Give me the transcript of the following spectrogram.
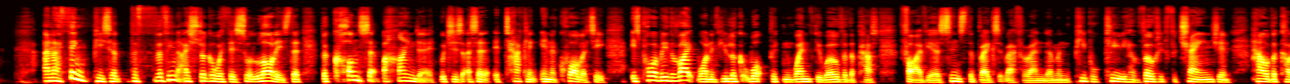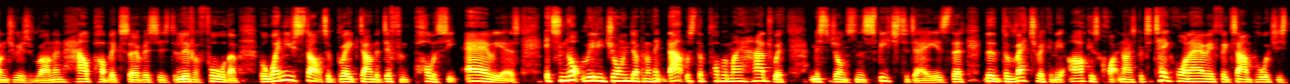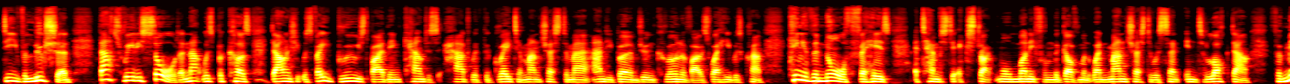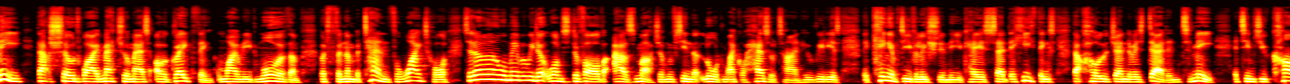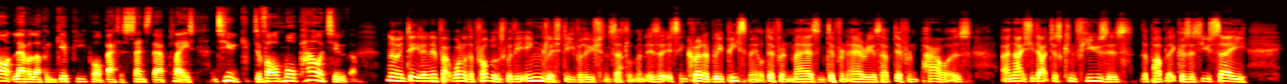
And I think, Peter, the, the thing that I struggle with this sort of lot is that the concept behind it, which is, I said, it tackling inequality, is probably the right one if you look at what Britain went through over the past five years since the Brexit referendum. And people clearly have voted for change in how the country is run and how public services deliver for them. But when you start to break down the different policy areas, it's not really joined up. And I think that was the problem I had with Mr. Johnson's speech today is that the, the rhetoric and the arc is quite But to take one area, for example, which is devolution, that's really soared. And that was because Downing Street was very bruised by the encounters it had with the greater Manchester mayor, Andy Burnham, during coronavirus, where he was crowned King of the North for his attempts to extract more money from the government when Manchester was sent into lockdown. For me, that showed why metro mayors are a great thing and why we need more of them. But for number 10, for Whitehall, said, oh, well, maybe we don't want to devolve as much. And we've seen that Lord Michael Heseltine, who really is the king of devolution in the UK, has said that he thinks that whole agenda is dead. And to me, it seems you can't level up and give people a better sense of their place until you devolve more power to them. No, indeed. And in fact, one of the problems with the English devolution settlement is that it's incredibly piecemeal. Different mayors in different areas have different powers. And actually, that just confuses the public because, as you say,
